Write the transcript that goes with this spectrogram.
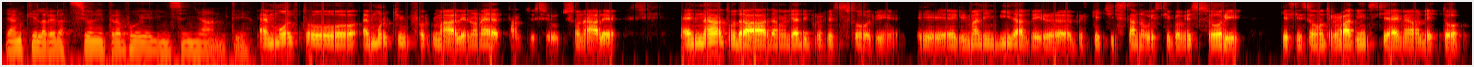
e anche la relazione tra voi e gli insegnanti? È molto, è molto informale, non è tanto istituzionale. È nato da, da un'idea di professori e rimane in vita per- perché ci stanno questi professori che si sono trovati insieme e hanno detto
